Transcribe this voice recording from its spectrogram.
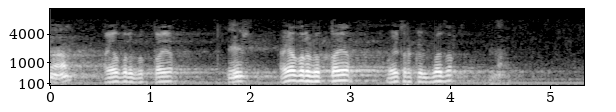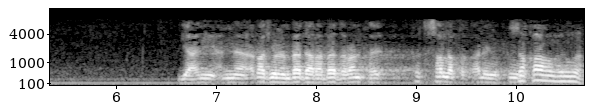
نعم. أيضرب الطير؟ إيش؟ أيضرب الطير ويترك البذر؟ يعني أن رجلا بذر بذرا فتسلطت عليه الطيور. سقاه بالماء.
